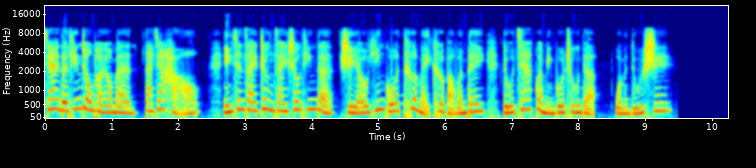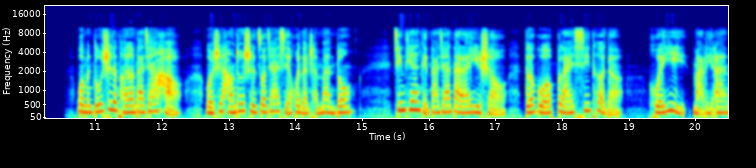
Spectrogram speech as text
亲爱的听众朋友们，大家好！您现在正在收听的是由英国特美克保温杯独家冠名播出的《我们读诗》。我们读诗的朋友，大家好，我是杭州市作家协会的陈曼东，今天给大家带来一首德国布莱希特的《回忆玛丽安》。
